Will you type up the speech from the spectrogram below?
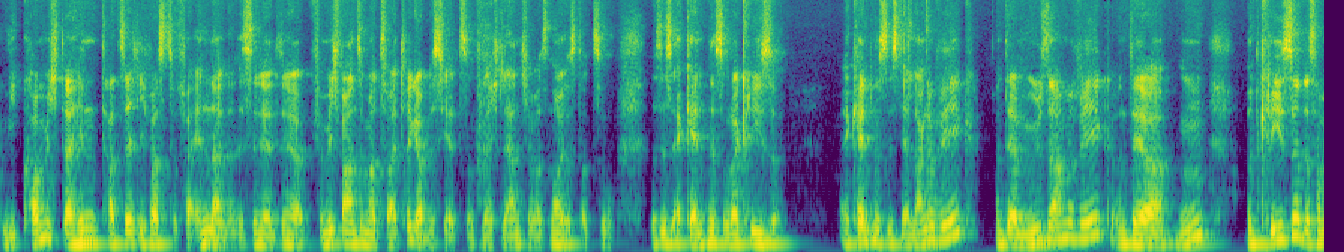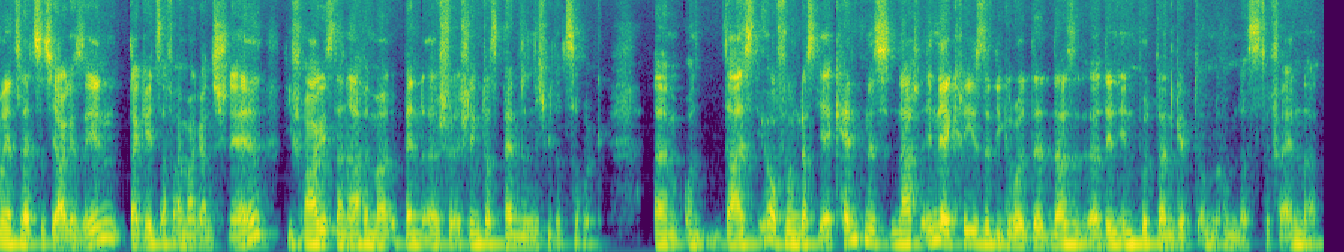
wie komme ich dahin, tatsächlich was zu verändern, dann ist ja, für mich waren es immer zwei Trigger bis jetzt und vielleicht lerne ich ja was Neues dazu. Das ist Erkenntnis oder Krise. Erkenntnis ist der lange Weg und der mühsame Weg und der hm, und Krise, das haben wir jetzt letztes Jahr gesehen, da geht es auf einmal ganz schnell. Die Frage ist danach immer, äh, schwingt das Pendel nicht wieder zurück? Ähm, und da ist die Hoffnung, dass die Erkenntnis nach, in der Krise die, das, äh, den Input dann gibt, um, um das zu verändern.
